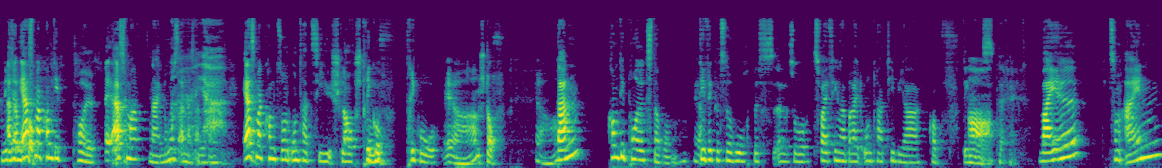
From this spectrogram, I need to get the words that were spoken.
Nicht also am erstmal kommt die Poll. Äh, erstmal, nein, du musst anders anfangen. Erstmal kommt so ein Unterziehschlauch, Trikot, Trikot. Ja. Stoff. Ja. Dann kommt die Polsterung. Ja. Die wickelst du hoch bis äh, so zwei Finger breit unter Tibia, Kopf, Dingens. Ah, perfekt. Weil zum einen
